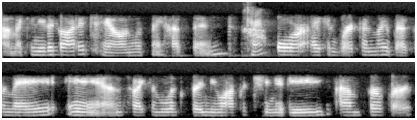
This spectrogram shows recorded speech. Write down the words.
Um, I can either go out of town with my husband, Okay. or I can work on my resume, and so I can look for a new opportunity um, for work.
